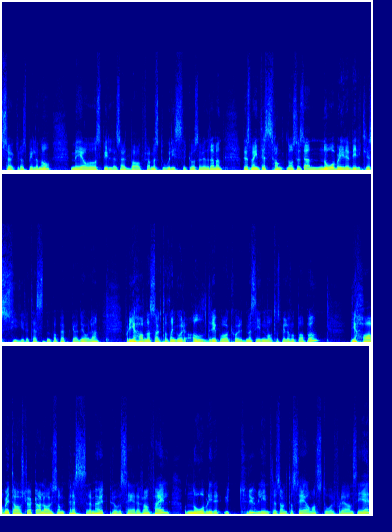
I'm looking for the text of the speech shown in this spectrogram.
søker å spille nå, med å spille seg ut bakfra med stor risiko osv. Men det som er interessant nå, syns jeg, nå blir det virkelig syretesten på Pep Guardiola. Fordi han har sagt at han går aldri på akkord med sin måte å spille fotball på. De har blitt avslørt av lag som presser dem høyt, provoserer fram feil. Og nå blir det utrolig interessant å se om han står for det han sier.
